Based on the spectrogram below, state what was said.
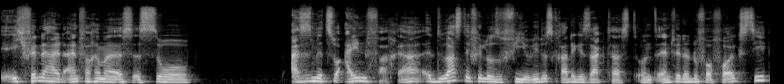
ich finde halt einfach immer, es ist so Also es ist mir zu einfach, ja. Du hast eine Philosophie, wie du es gerade gesagt hast, und entweder du verfolgst sie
